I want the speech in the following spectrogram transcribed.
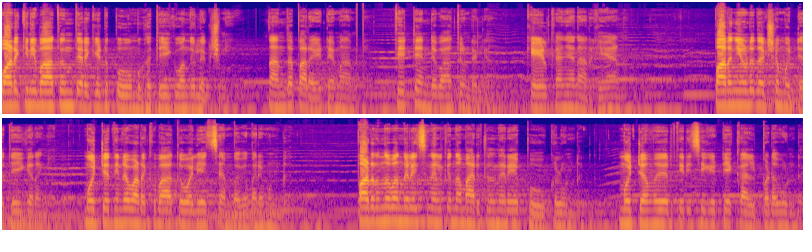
വടക്കിനി ഭാഗത്തുനിന്ന് തിരക്കിയിട്ട് പൂമുഖത്തേക്ക് വന്നു ലക്ഷ്മി. നന്ദ പറയട്ടെ മാമി. തെറ്റ് എന്റെ ഭാഗത്തുണ്ടല്ലോ. കേൾക്കാൻ ഞാൻ അർഹയാണ്. പറഞ്ഞുകൊണ്ട് ദക്ഷ മുറ്റത്തേക്ക് ഇറങ്ങി. മുറ്റത്തിന്റെ വടക്ക് ഭാഗത്ത് വലിയ ചെമ്പകമരമുണ്ട്. പടർന്നു പന്തലിച്ച് നിൽക്കുന്ന മരത്തിൽ നിറയെ പൂക്കളുണ്ട്. മുറ്റം വേർതിരിച്ച് കെട്ടിയ കൽപ്പടവുണ്ട്.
